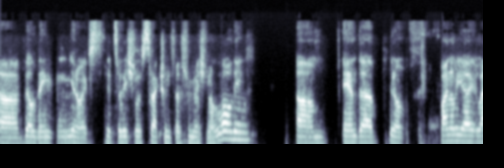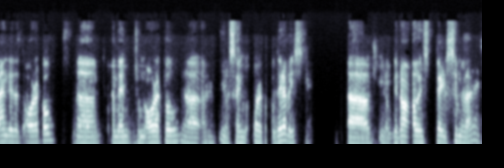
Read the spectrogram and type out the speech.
uh, building, you know, the traditional extraction, transformational loading. Um, and, uh, you know, finally I landed at Oracle. Uh, and then from Oracle, uh, you know, same Oracle database. Uh, you know, the knowledge is very similar. It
